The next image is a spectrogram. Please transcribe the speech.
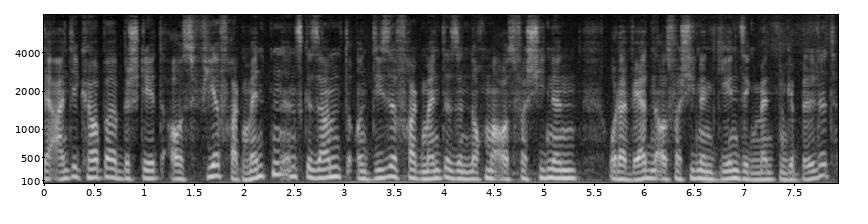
Der Antikörper besteht aus vier Fragmenten insgesamt und diese Fragmente sind nochmal aus verschiedenen oder werden aus verschiedenen Gensegmenten gebildet.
